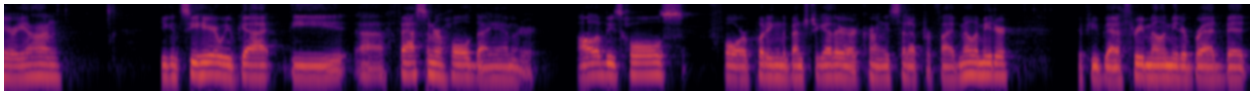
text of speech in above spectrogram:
Carry on. You can see here we've got the uh, fastener hole diameter. All of these holes for putting the bench together are currently set up for five millimeter. If you've got a three millimeter brad bit,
